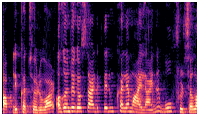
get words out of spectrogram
aplikatörü var. Az önce gösterdiklerim kalem eyeliner. Bu fırçalı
